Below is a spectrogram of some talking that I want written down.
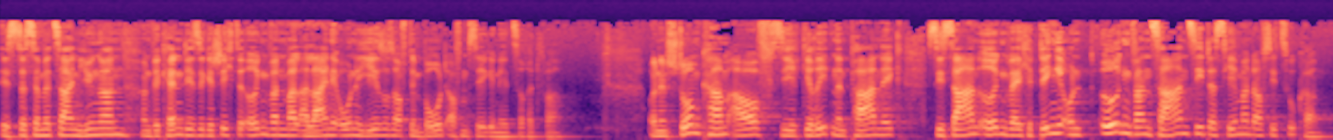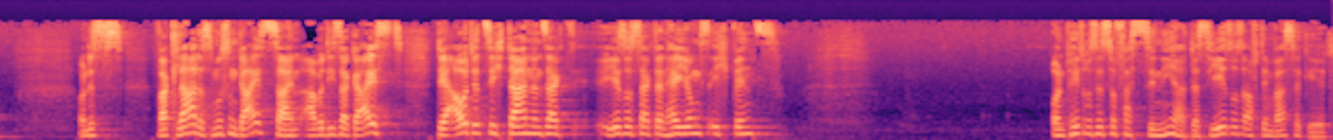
ist, dass er mit seinen Jüngern, und wir kennen diese Geschichte, irgendwann mal alleine ohne Jesus auf dem Boot auf dem See Genezareth war. Und ein Sturm kam auf, sie gerieten in Panik, sie sahen irgendwelche Dinge und irgendwann sahen sie, dass jemand auf sie zukam. Und es war klar, das muss ein Geist sein, aber dieser Geist, der outet sich dann und sagt, Jesus sagt dann, hey Jungs, ich bin's. Und Petrus ist so fasziniert, dass Jesus auf dem Wasser geht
